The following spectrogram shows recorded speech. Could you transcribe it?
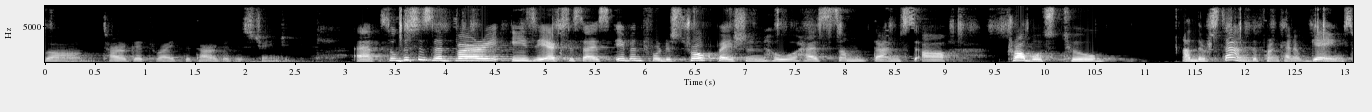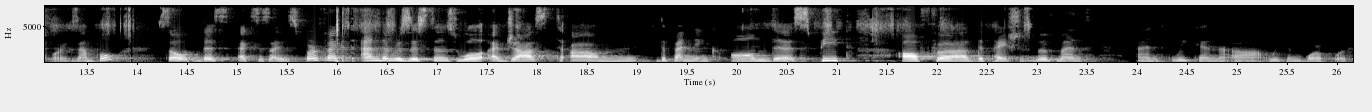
uh, target, right? The target is changing. Um, so this is a very easy exercise even for the stroke patient who has sometimes uh, troubles to understand different kind of games, for example. So this exercise is perfect and the resistance will adjust um, depending on the speed of uh, the patient movement and we can, uh, we can work with,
